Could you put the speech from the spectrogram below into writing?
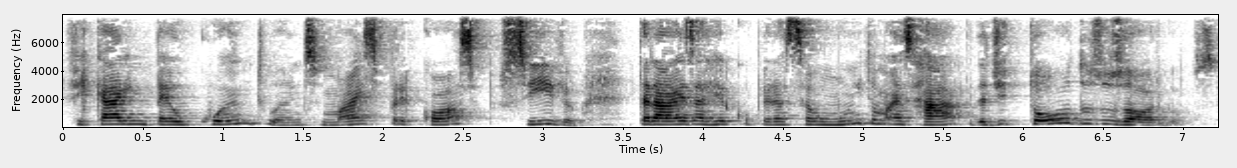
ficar em pé o quanto antes, o mais precoce possível, traz a recuperação muito mais rápida de todos os órgãos,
